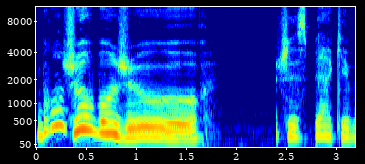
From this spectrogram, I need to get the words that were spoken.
Bonjour, bonjour. J'espère que.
